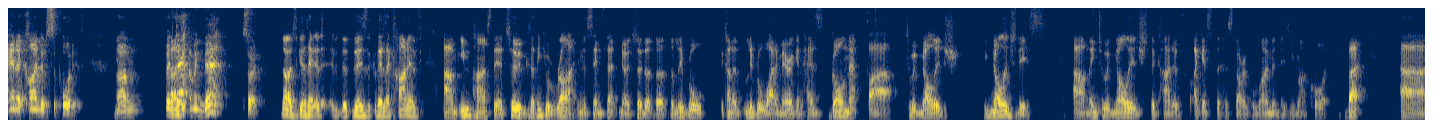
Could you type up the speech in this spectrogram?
and are kind of supportive um but, But I that think- i mean that sorry No, I was going to say there's there's a kind of um, impasse there too, because I think you're right in the sense that you know, so the, the the liberal, the kind of liberal white American has gone that far to acknowledge acknowledge this um, and to acknowledge the kind of I guess the historical moment, as you might call it, but. Uh,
